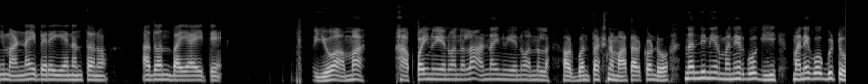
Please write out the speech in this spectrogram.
ನಿಮ್ಮ ಅಣ್ಣ ಬೇರೆ ಏನಂತಾನೋ? ಅದೊಂದು ಭಯ ಐತೆ. ಅಯ್ಯೋ, ಅಮ್ಮ ಅಪ್ಪ ಇನ್ನು ಏನು ಅನ್ನಲ್ಲ ಅಣ್ಣ ಇನ್ನು ಏನು ಅನ್ನಲ್ಲ. ಅವ್ರು ಬಂದ ತಕ್ಷಣ ಮಾತಾಡ್ಕೊಂಡು, ನಂದಿನಿ ಮನೆಗೆ ಹೋಗಿ, ಮನೆಗೆ ಹೋಗ್ಬಿಟ್ಟು,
